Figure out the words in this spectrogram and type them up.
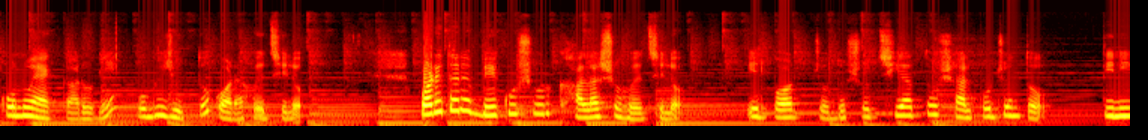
কোনো এক কারণে অভিযুক্ত করা হয়েছিল। পরে তারা বেকুসুর খালাসও হয়েছিল। এরপর চোদ্দশো ছিয়াত্তর সাল পর্যন্ত তিনি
